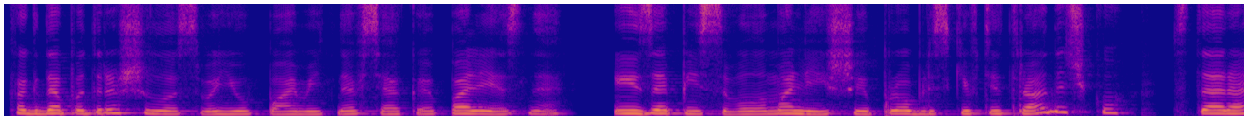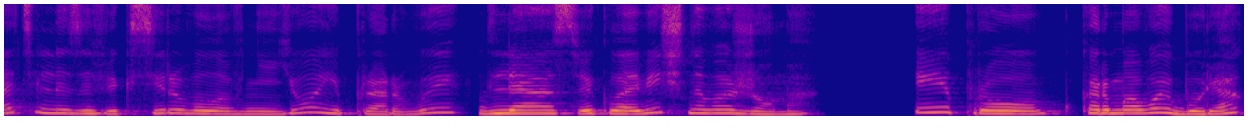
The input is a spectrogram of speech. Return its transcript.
когда потрошила свою память на всякое полезное и записывала малейшие проблески в тетрадочку, старательно зафиксировала в нее и прорвы для свекловичного жома, и про кормовой буряк,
